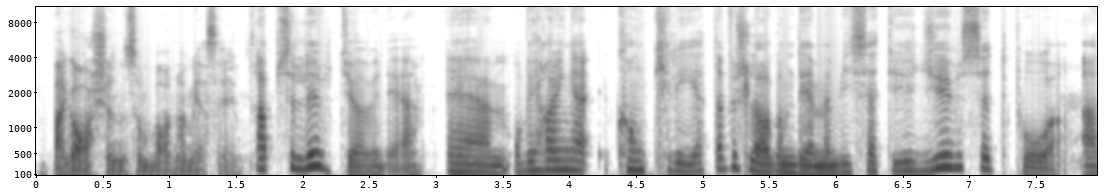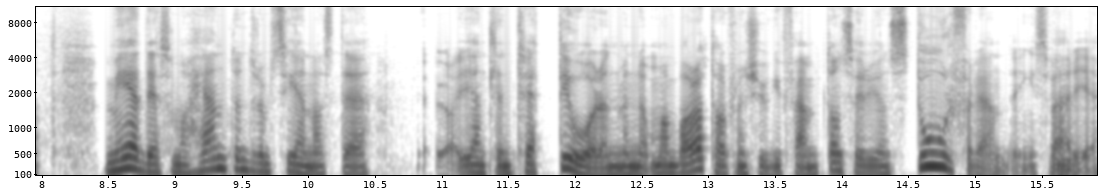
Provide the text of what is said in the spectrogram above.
bagagen som barn har med sig? Absolut gör vi det. Ehm, och vi har inga konkreta förslag om det men vi sätter ju ljuset på att med det som har hänt under de senaste ja, egentligen 30 åren, men om man bara tar från 2015 så är det ju en stor förändring i Sverige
